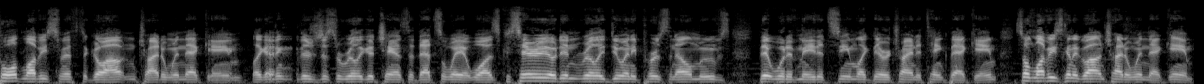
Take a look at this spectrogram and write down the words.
told Lovie Smith to go out and try to win that game. Like I think there's just a really good chance that that's the way it was. Caserio didn't really do any personnel moves that would have made it seem like they were trying to tank that game. So Lovie's going to go out and try to win that game.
